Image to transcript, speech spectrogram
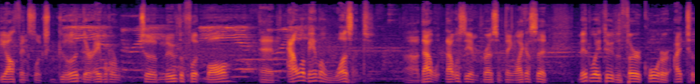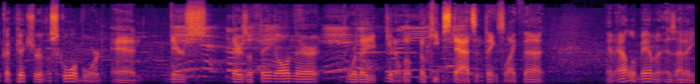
the offense looks good. They're able to, to move the football, and Alabama wasn't. Uh, that that was the impressive thing. Like I said, midway through the third quarter, I took a picture of the scoreboard, and there's there's a thing on there where they you know they'll, they'll keep stats and things like that. And Alabama is at a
